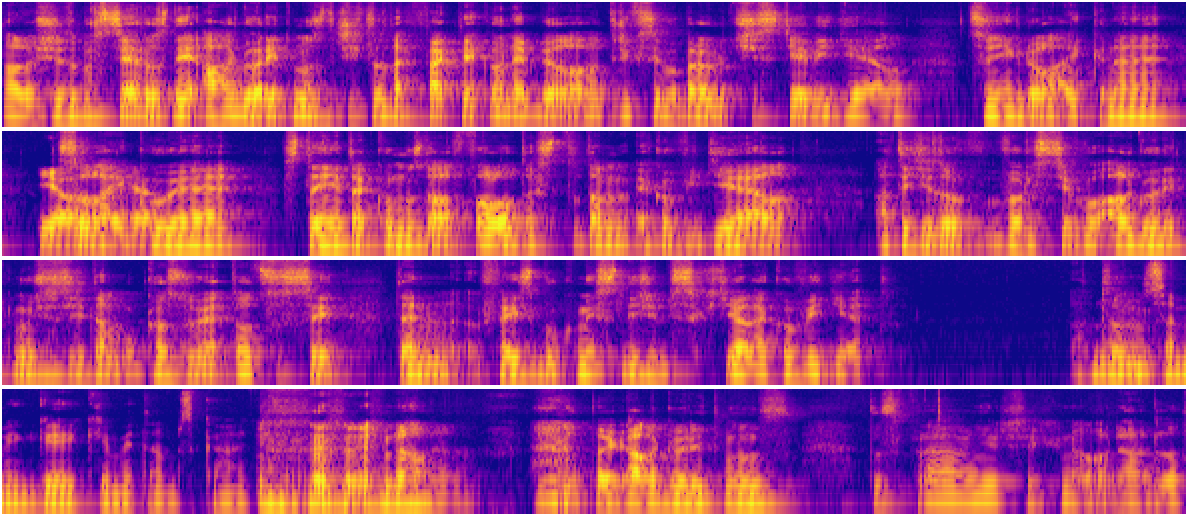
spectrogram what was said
Ale už je to prostě hrozný algoritmus, dřív to tak fakt jako nebylo. Dřív si opravdu čistě viděl, co někdo lajkne, Jo, co jo, lajkuje, stejně tak komu zdal follow, tak jsi to tam jako viděl a teď je to prostě o algoritmu, že si tam ukazuje to, co si ten Facebook myslí, že bys chtěl jako vidět. A to, No, samý gejky mi tam skáčou. no, No. tak algoritmus to správně všechno odhadl,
